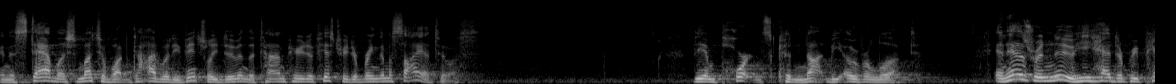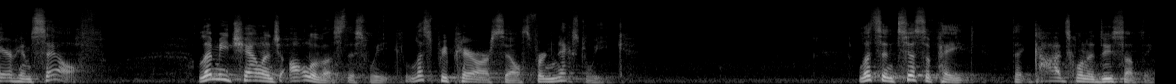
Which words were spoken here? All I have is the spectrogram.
and establish much of what God would eventually do in the time period of history to bring the Messiah to us. The importance could not be overlooked. And Ezra knew he had to prepare himself. Let me challenge all of us this week. Let's prepare ourselves for next week. Let's anticipate that God's going to do something.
